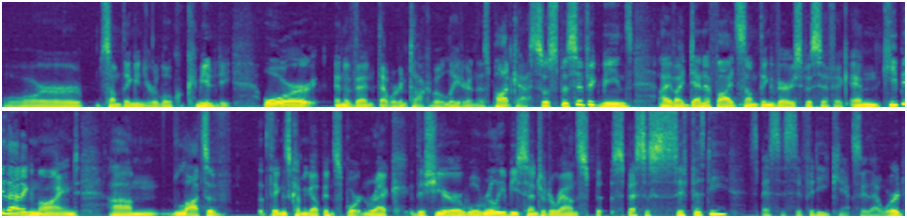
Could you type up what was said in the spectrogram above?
or something in your local community, or an event that we're going to talk about later in this podcast. So specific means I've identified something very specific, and keep that in mind. Um, lots of things coming up in sport and rec this year will really be centered around spe- specificity. Specificity, can't say that word,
